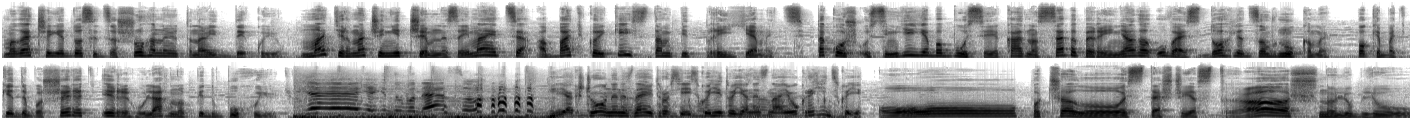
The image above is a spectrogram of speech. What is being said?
малеча є досить зашуганою та навіть дикою. Матір, наче нічим не займається, а батько якийсь там підприємець. Також у сім'ї є бабуся, яка на себе перейняла увесь догляд за внуками, поки батьки дебоширять і регулярно підбухують. Є, я їду в Одесу. Якщо вони не знають російської, то я не знаю української. О, почалось те, що я страшно люблю.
